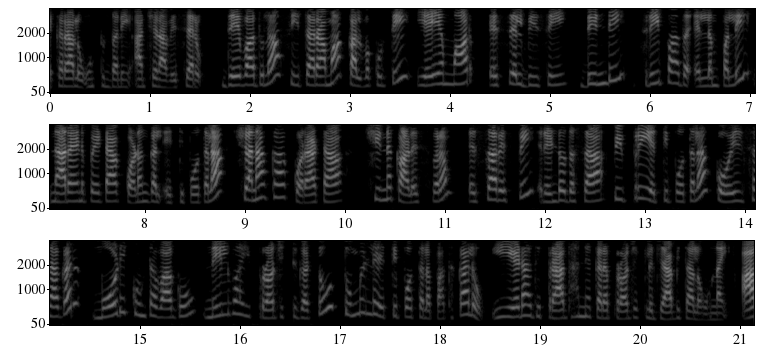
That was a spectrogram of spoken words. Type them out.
ఎకరాలు ఉంటుందని అంచనా వేశారు. దేవాదుల సీతారామ కల్వకుర్తి ఏఎంఆర్ ఎస్ఎల్బీసీ డిండి శ్రీపాద ఎల్లంపల్లి నారాయణపేట కొడంగల్ ఎత్తిపోతల చనాక కొరాట చిన్న కాళేశ్వరం ఎస్ఆర్ఎస్పీ రెండో దశ పిప్రి ఎత్తిపోతల కోయిల్ సాగర్ మోడికుంటవాగు నీల్వాయి ప్రాజెక్టు గట్టు తుమ్మిళ్ళ ఎత్తిపోతల పథకాలు ఈ ఏడాది ప్రాధాన్యకర ప్రాజెక్టుల జాబితాలో ఉన్నాయి. ఆ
